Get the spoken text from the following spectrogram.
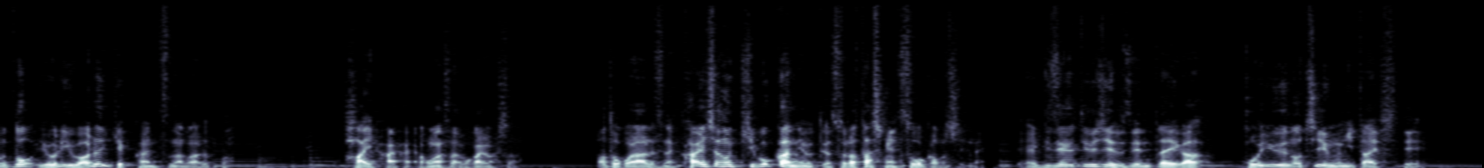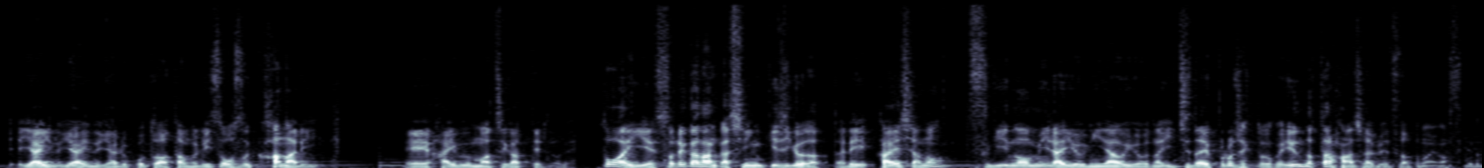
うと、より悪い結果につながると。はいはいはい。ごめんなさい。わかりました。あとこれあれですね、会社の規模感によってはそれは確かにそうかもしれない。エグゼクティブチーム全体が固有のチームに対して、やいのやいのやることは多分リソースかなりえー、配分間違ってるので。とはいえ、それがなんか新規事業だったり、会社の次の未来を担うような一大プロジェクトとか言うんだったら話は別だと思いますけど。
